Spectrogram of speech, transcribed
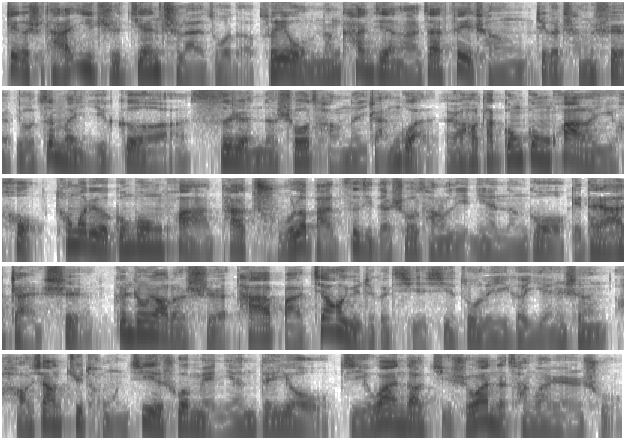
这个是他一直坚持来做的。所以我们能看见啊，在费城这个城市有这么一个私人的收藏的展馆，然后它公共化了以后，通过这个公共化，它除了把自己的收藏理念能够给大家展示，更重要的是，它把教育这个体系做了一个延伸。好像据统计说，每年得有几万到几十万的参观人数，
